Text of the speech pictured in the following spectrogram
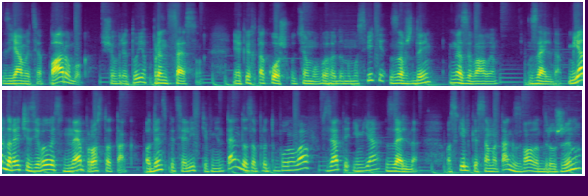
з'явиться парубок, що врятує принцесу, яких також у цьому вигаданому світі завжди називали Зельда. Ім'я, до речі, з'явилось не просто так. Один спеціалістів Nintendo запропонував взяти ім'я Зельда, оскільки саме так звали дружину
